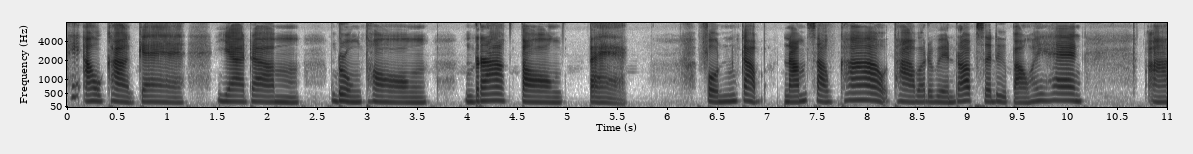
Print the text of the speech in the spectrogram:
ให้เอาข่าแก่ ยาดำรงทอง รากตองแตก ฝนกับน้ำสาวข้าว ทาบริเวณรอบสะดือเป่าให้แห้ง อา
